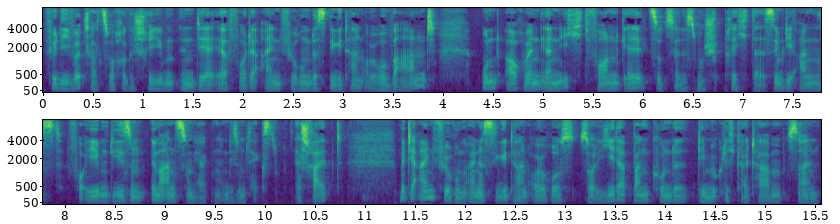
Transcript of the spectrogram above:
für die Wirtschaftswoche geschrieben, in der er vor der Einführung des digitalen Euro warnt. Und auch wenn er nicht von Geldsozialismus spricht, da ist ihm die Angst vor eben diesem immer anzumerken in diesem Text. Er schreibt, mit der Einführung eines digitalen Euros soll jeder Bankkunde die Möglichkeit haben, sein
